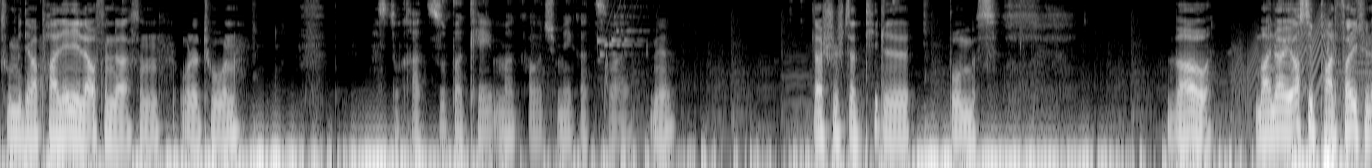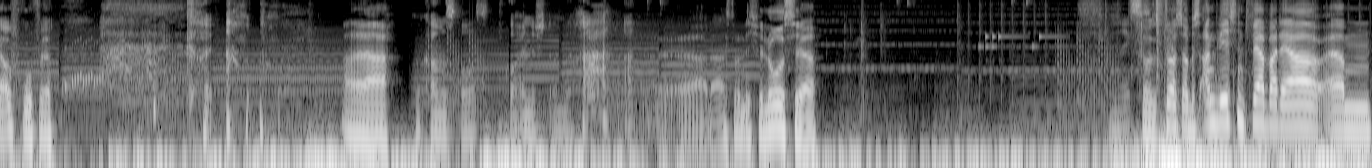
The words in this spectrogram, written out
Tu mir den mal parallel laufen lassen. Ohne Ton. Hast du gerade Super Gamer Couch Maker 2? Ne? Das ist der Titelbums. Wow. Mein neuer Yossi-Part, voll viele Aufrufe. Geil. Alter. Wann kam es raus? Vor einer Stunde. Ja, da ist noch nicht viel los hier. Nix. So, du hast, ob es anwesend wäre bei der, ähm,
